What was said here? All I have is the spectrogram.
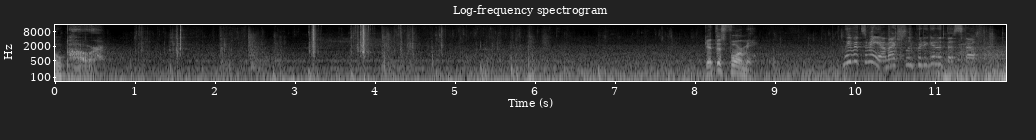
No power. Get this for me. Leave it to me, I'm actually pretty good at this stuff.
